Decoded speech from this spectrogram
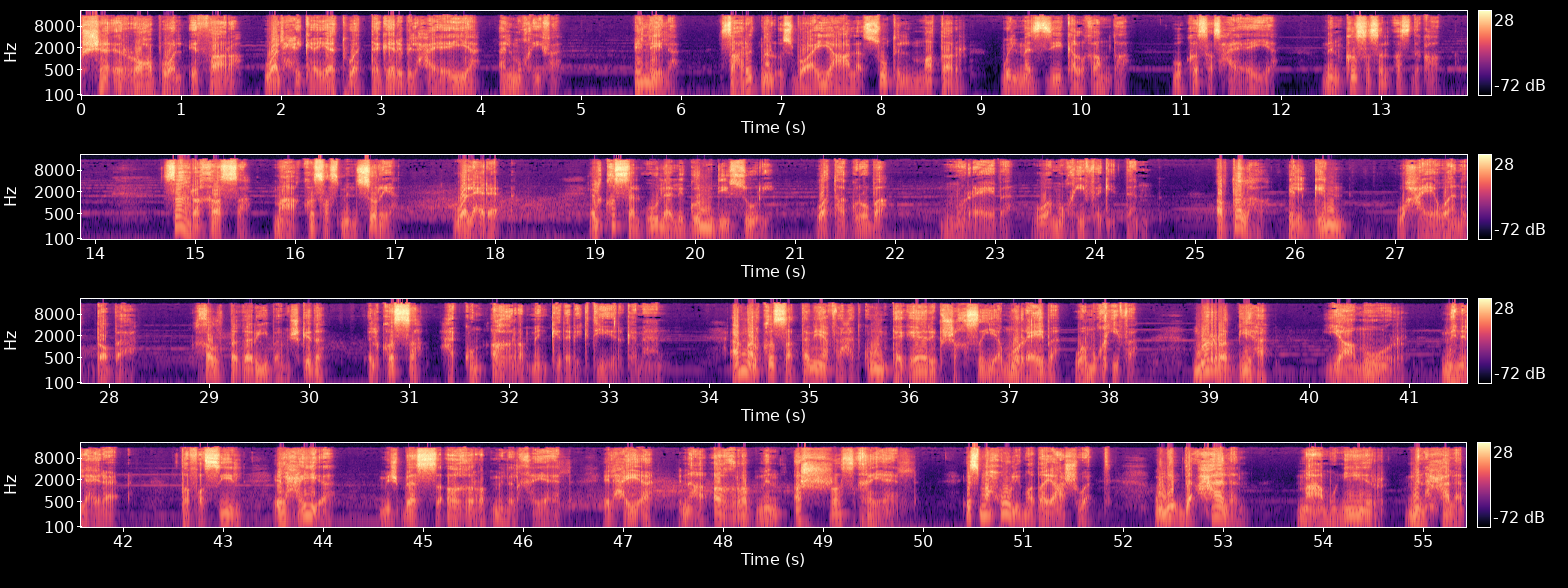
عشاق الرعب والإثارة والحكايات والتجارب الحقيقية المخيفة. الليلة سهرتنا الأسبوعية على صوت المطر والمزيكا الغامضة وقصص حقيقية من قصص الأصدقاء. سهرة خاصة مع قصص من سوريا والعراق. القصة الأولى لجندي سوري وتجربة مرعبة ومخيفة جدا. أبطالها الجن وحيوان الضبع. خلطة غريبة مش كده؟ القصة هتكون أغرب من كده بكتير كمان. أما القصة التانية فهتكون تجارب شخصية مرعبة ومخيفة. مرت بيها يامور من العراق. تفاصيل الحقيقة مش بس أغرب من الخيال الحقيقة إنها أغرب من أشرس خيال. اسمحوا لي ما ضيعش وقت ونبدأ حالا مع منير من حلب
